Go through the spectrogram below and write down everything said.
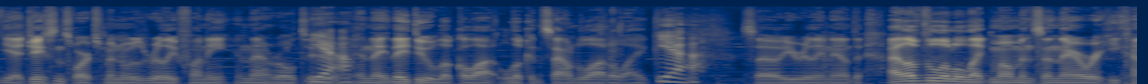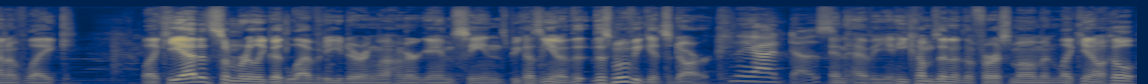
yeah. Jason Schwartzman was really funny in that role too. Yeah. and they they do look a lot, look and sound a lot alike. Yeah, So you really nailed it. I love the little like moments in there where he kind of like. Like he added some really good levity during the Hunger Games scenes because you know th- this movie gets dark yeah, it does. and heavy, and he comes in at the first moment. Like you know he'll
